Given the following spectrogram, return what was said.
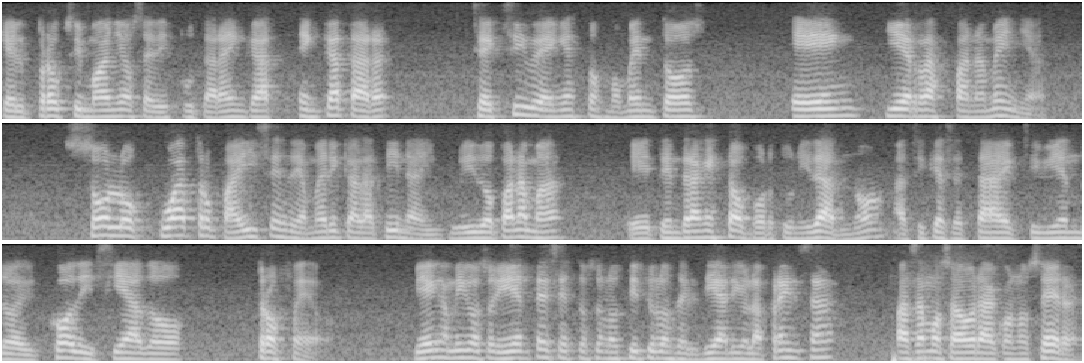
que el próximo año se disputará en, en Qatar, se exhibe en estos momentos en tierras panameñas. Solo cuatro países de América Latina, incluido Panamá, eh, tendrán esta oportunidad, ¿no? Así que se está exhibiendo el codiciado trofeo. Bien, amigos oyentes, estos son los títulos del diario La Prensa. Pasamos ahora a conocer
